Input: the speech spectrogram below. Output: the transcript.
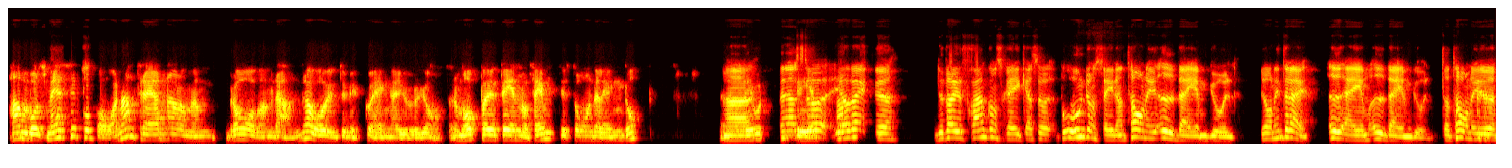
handbollsmässigt på banan tränar de bra, va? men det andra var ju inte mycket att hänga i julgran. De hoppar ju inte 1,50 stående längdhopp. Nej, men alltså jag vet ju. Du var ju framgångsrik. Alltså, på ungdomssidan tar ni ju UVM-guld. Gör ni inte det? UEM och UVM-guld. Där tar ni ju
